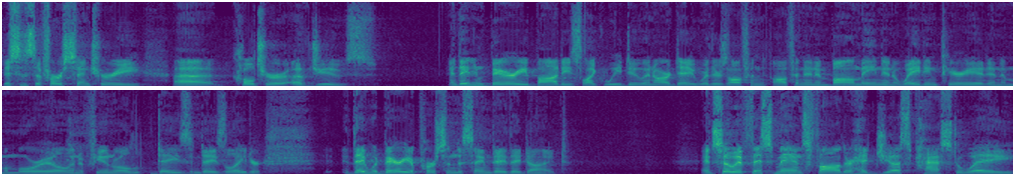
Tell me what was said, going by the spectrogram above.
This is the first century uh, culture of Jews. And they didn't bury bodies like we do in our day, where there's often, often an embalming and a waiting period and a memorial and a funeral days and days later. They would bury a person the same day they died. And so, if this man's father had just passed away,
